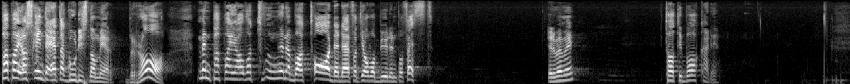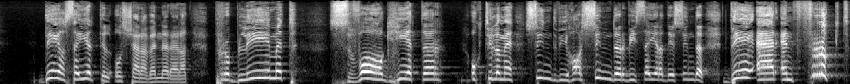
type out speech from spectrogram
Pappa, jag ska inte äta godis någon mer. Bra! Men pappa, jag var tvungen att bara ta det där för att jag var bjuden på fest. Är du med mig? Ta tillbaka det. Det jag säger till oss kära vänner är att problemet, svagheter och till och med synd, vi har synder, vi säger att det är synder. Det är en frukt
